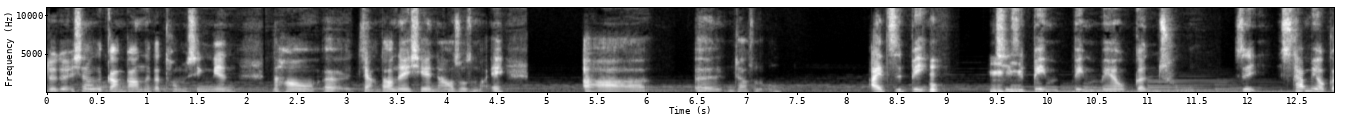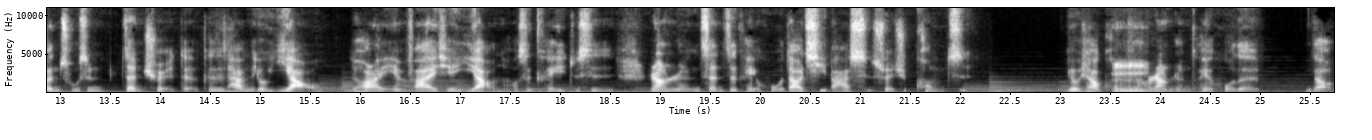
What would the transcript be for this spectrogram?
对，对对，像是刚刚那个同性恋，然后呃讲到那些，然后说什么，哎，啊、呃，呃，你叫什么？艾滋病，其实并并没有根除，是他没有根除是正确的，可是他有药，就后来研发一些药，然后是可以就是让人甚至可以活到七八十岁去控制，有效控制，然后让人可以活得。你知道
